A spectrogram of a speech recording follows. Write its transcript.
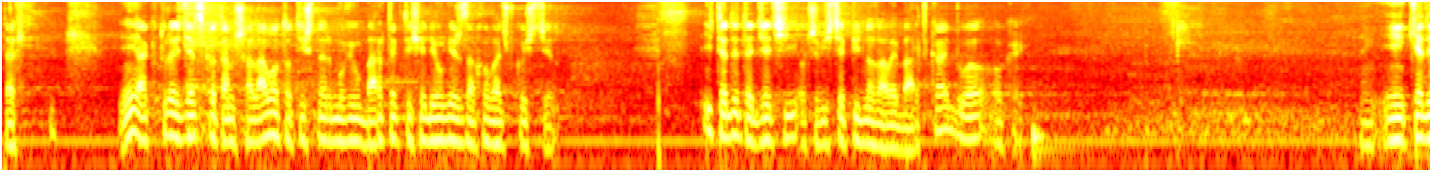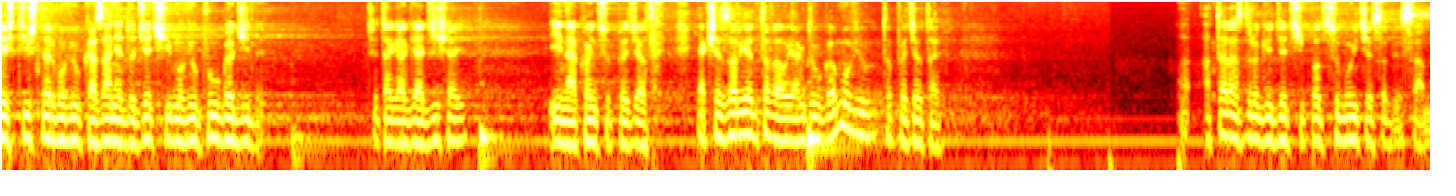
Tak. I jak któreś dziecko tam szalało, to Tischner mówił, Bartek, ty się nie umiesz zachować w kościele. I wtedy te dzieci oczywiście pilnowały Bartka i było ok. I kiedyś Tischner mówił kazanie do dzieci, mówił pół godziny. Czy tak jak ja dzisiaj. I na końcu powiedział, jak się zorientował, jak długo mówił, to powiedział tak. A teraz, drogie dzieci, podsumujcie sobie same.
